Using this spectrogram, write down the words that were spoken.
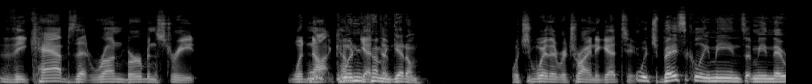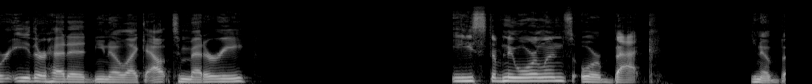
the cabs that run Bourbon Street would not come Wouldn't get come them, and get them. Which is where they were trying to get to. which basically means I mean they were either headed you know like out to Metairie, east of New Orleans, or back, you know. B-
